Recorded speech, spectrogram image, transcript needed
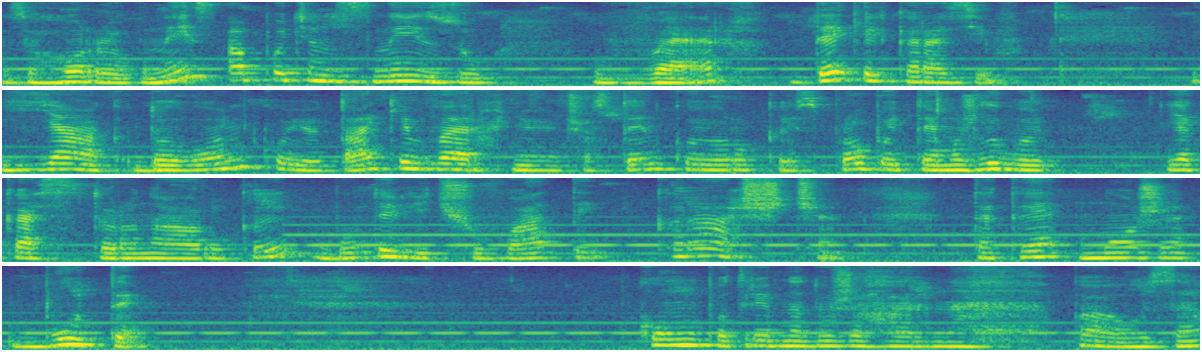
згори вниз, а потім знизу вверх декілька разів як долонькою, так і верхньою частинкою руки. Спробуйте, можливо, якась сторона руки буде відчувати краще. Таке може бути. Кому потрібна дуже гарна пауза,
